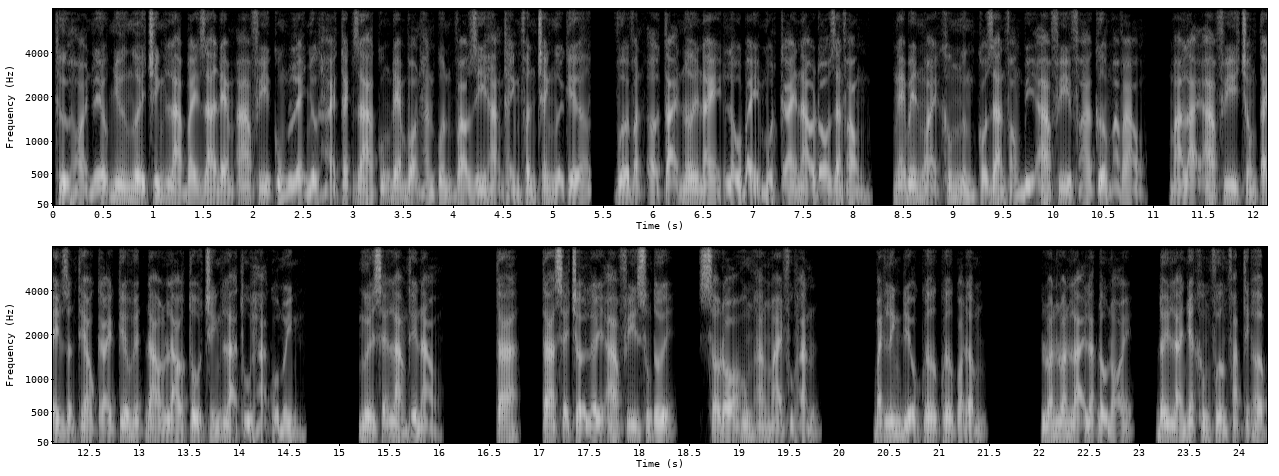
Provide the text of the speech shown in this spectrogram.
Thử hỏi nếu như ngươi chính là bày ra đem a phi cùng lệ nhược hải tách ra cũng đem bọn hắn cuốn vào di hạng thành phân tranh người kia, vừa vặn ở tại nơi này lầu bảy một cái nào đó gian phòng, ngay bên ngoài không ngừng có gian phòng bị a phi phá cửa mà vào, mà lại a phi trong tay dẫn theo cái kia huyết đao láo tổ chính là thủ hạ của mình. Ngươi sẽ làm thế nào? Ta ta sẽ chờ lấy a phi xuống tới, sau đó hung hăng mai phục hắn. Bách linh điệu cơ cơ quả đấm. Loan loan lại lắc đầu nói, đây là nhất không phương pháp thích hợp.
